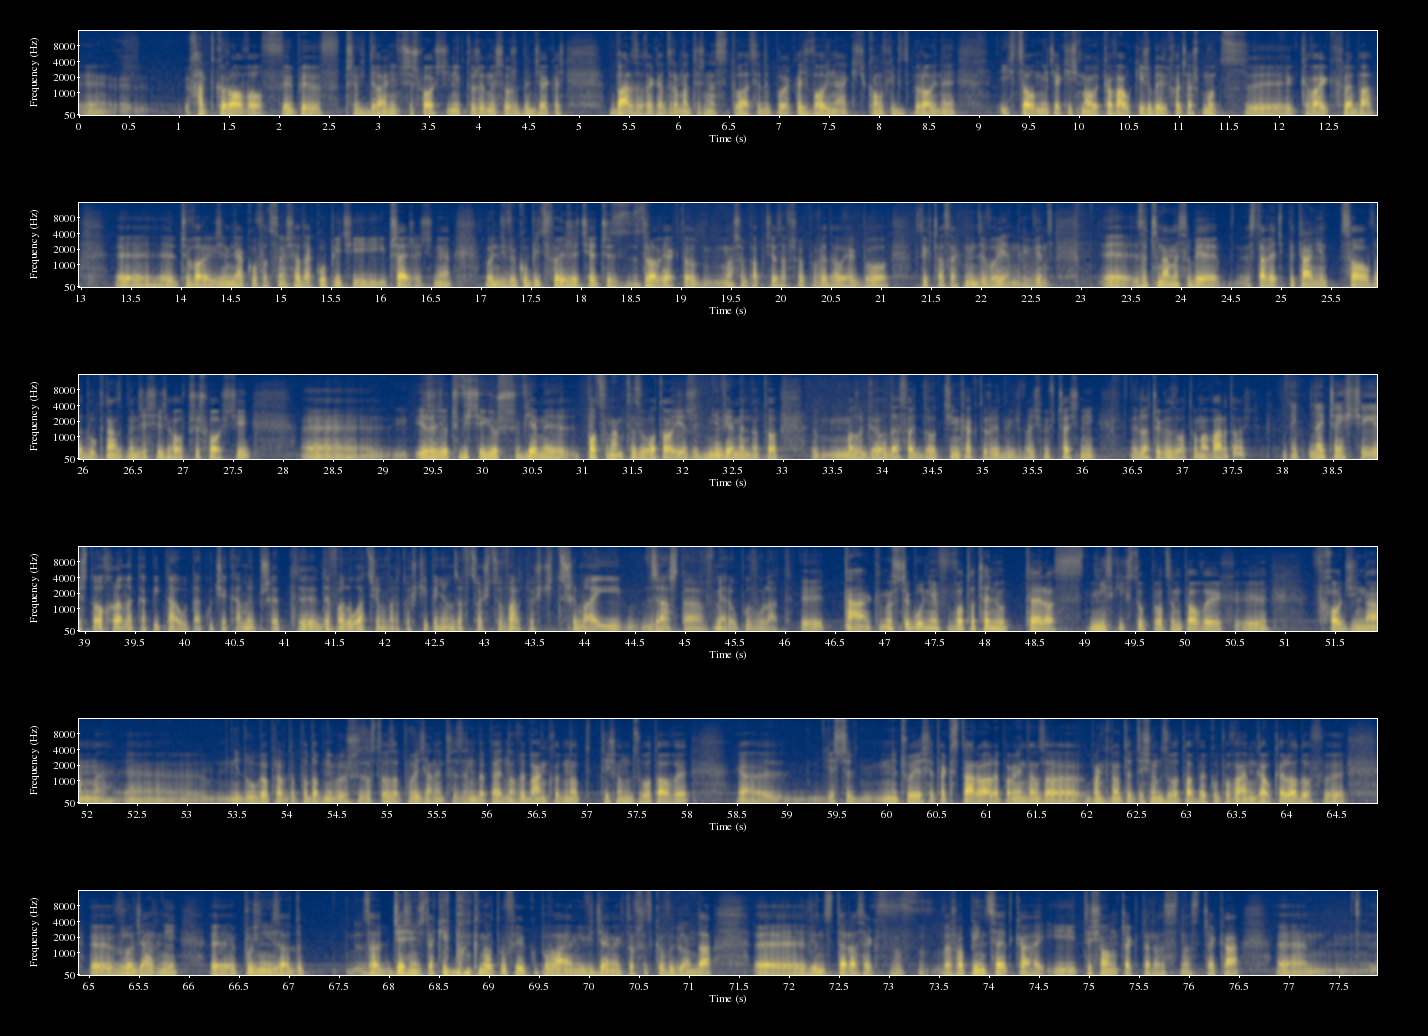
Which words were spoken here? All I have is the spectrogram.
hardkorowo w, jakby w przewidywanie w przyszłości. Niektórzy myślą, że będzie jakaś bardzo taka dramatyczna sytuacja, typu jakaś wojna, jakiś konflikt zbrojny i chcą mieć jakieś małe kawałki, żeby chociaż móc y, kawałek chleba y, czy worek ziemniaków od sąsiada kupić i, i przeżyć, nie? Bądź wykupić swoje życie czy zdrowie, jak to nasze babcie zawsze opowiadały, jak było w tych czasach międzywojennych. Więc y, zaczynamy sobie stawiać pytanie, co według nas będzie się działo w przyszłości. E, Jeżeli oczywiście już wiemy, po co nam to złoto, jeżeli nie wiemy, no to mogę odesłać do odcinka, który nagrywaliśmy wcześniej, dlaczego złoto ma wartość. Naj, najczęściej jest to ochrona kapitału, tak? Uciekamy przed y, dewaluacją wartości pieniądza w coś, co wartość trzyma i wzrasta w miarę upływu lat. Y, Tak, no szczególnie w otoczeniu teraz niskich stóp procentowych y, wchodzi nam y, niedługo prawdopodobnie, bo już został zapowiedziany przez NBP nowy banknot 1000 złotowy. Ja jeszcze nie czuję się tak staro, ale pamiętam za banknoty 1000 złotowe kupowałem gałkę lodów y, y, w lodziarni. Y, Później za za 10 takich banknotów je kupowałem i widziałem, jak to wszystko wygląda. E, więc teraz, jak weszła 500 i tysiączek teraz nas czeka, em,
